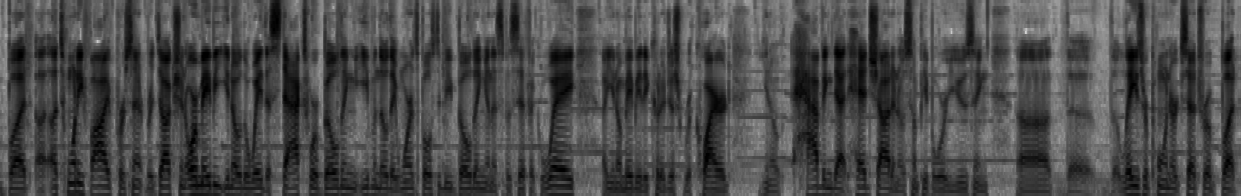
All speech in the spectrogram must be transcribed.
but a 25% reduction, or maybe, you know, the way the stacks were building, even though they weren't supposed to be building in a specific way, uh, you know, maybe they could have just required, you know, having that headshot. I know some people were using uh, the, the laser pointer, etc., but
